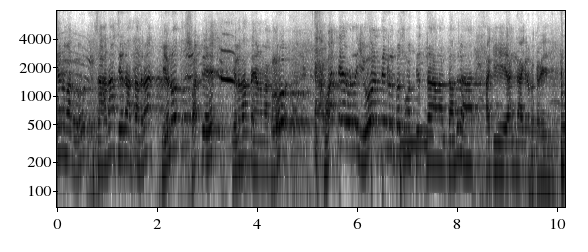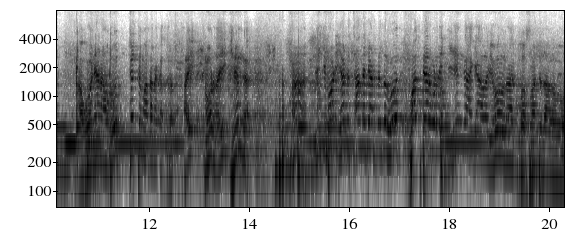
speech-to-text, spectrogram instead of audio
ಹೆಣ್ಮಗಳು ಸಾದಾ ಸೀದಾ ಅಂತಂದ್ರೆ ಏನು? ಹೊಟ್ಟೆ ಇಲ್ಲದಂತ ಹೆಣ್ಮಕ್ಳು ಹೊಟ್ಟೆ ಹೊಡೆದ ಏಳು ತಿಂಗಳು ಬಸವಂತಿದ್ದ ಅಂತಂದ್ರೆ ಆಕಿ ಹಂಗಾಗಿರ್ಬೇಕ್ರಿ. ಆ ಓಣ್ಯಾನ ಅವರು ಚುಚ್ಚಿ ಮಾತಾಡಕತ್ರ. ಐ ನೋಡ್ದ ಐಕ್ ಹೆಂಗ? ಹಾ, ಈಕಿ ನೋಡಿ ಎಷ್ಟು ಚಂದ ಆಡ್ತಿದ್ರು ಹೊಟ್ಟೆ ಬಿಡ್ದ ಹಿಂಗ ಹಿಂಗಾಗಿ ಯಾವ ಏಳರಾಗ ಬಸುವಂತಿದ್ದಾಳವು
